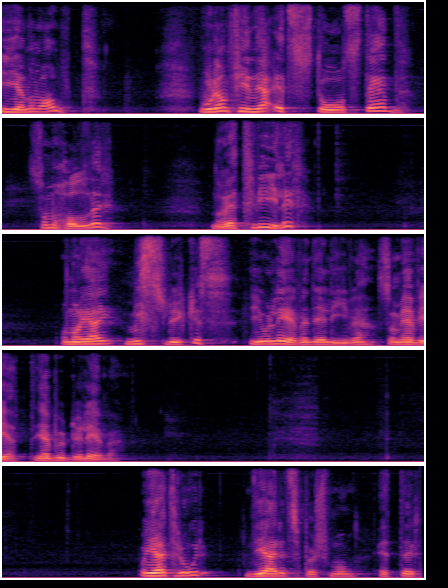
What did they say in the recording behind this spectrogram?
igjennom alt? Hvordan finner jeg et ståsted som holder når jeg tviler? Og når jeg mislykkes i å leve det livet som jeg vet jeg burde leve? Og jeg tror det er et spørsmål etter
